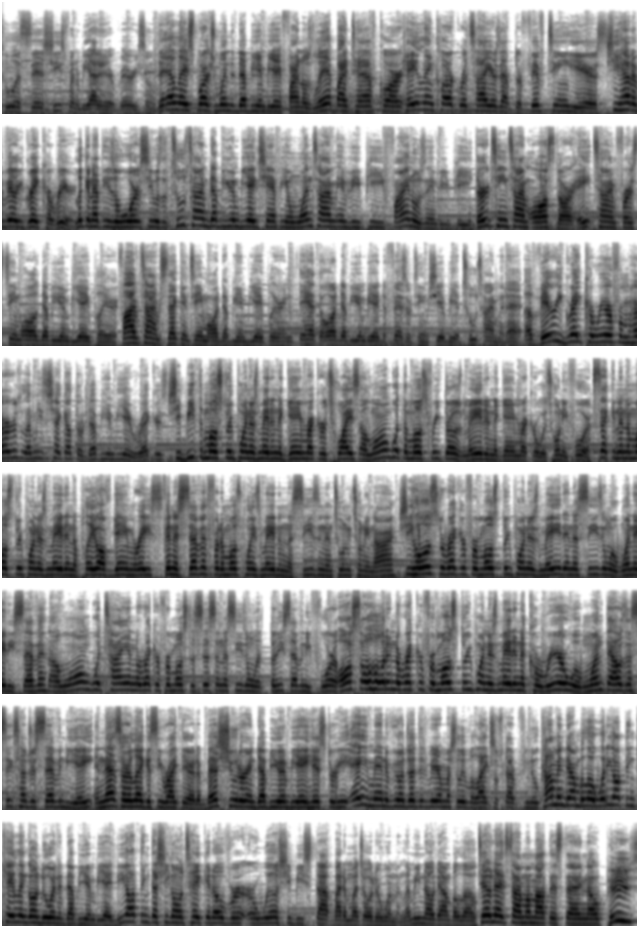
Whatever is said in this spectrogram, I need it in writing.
two assists. She's gonna be out out of here very soon. The LA Sparks win the WNBA Finals led by Tav Clark. Caitlin Clark retires after 15 years. She had a very great career. Looking at these awards, she was a two-time WNBA champion, one-time MVP, Finals MVP, 13-time All-Star, eight-time first-team All-WNBA player, five-time second-team All-WNBA player, and if they had the All-WNBA defensive team, she'd be a two-time of that. A very great career from her. Let me check out their WNBA records. She beat the most three-pointers made in the game record twice, along with the most free throws made in the game record with 24. Second in the most three-pointers made in the playoff game race. Finished seventh for the most points made in the season in 2029. She holds the record for most three-pointers made in the season with 187, along with tying the record for most assists in the season with 374. Also holding the record for most three-pointers made in a career with 1,678. And that's her legacy right there. The best shooter in W WNBA history. Hey man, if you enjoyed this video, make sure leave a like, subscribe if you're new. Comment down below, what do y'all think Caitlin gonna do in the WNBA? Do y'all think that she gonna take it over or will she be stopped by the much older women? Let me know down below. Till next time, I'm out this thing. No, peace.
